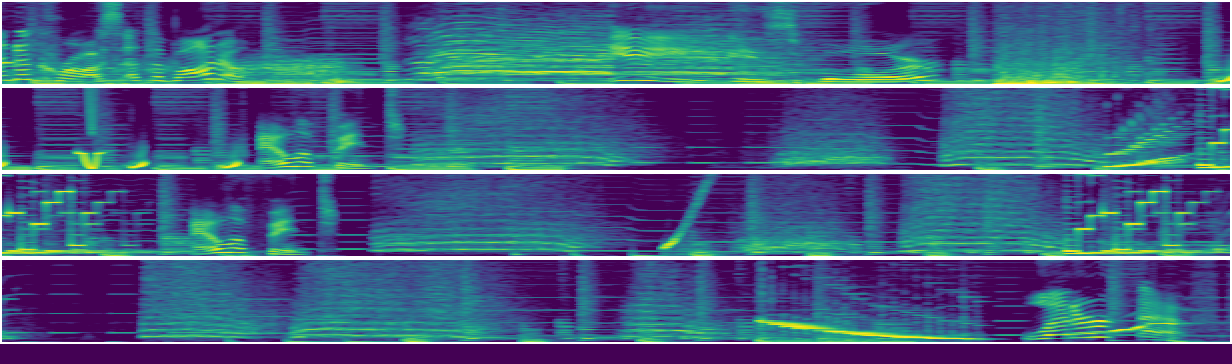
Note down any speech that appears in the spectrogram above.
And across at the bottom. E is for elephant. Elephant. Letter F.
